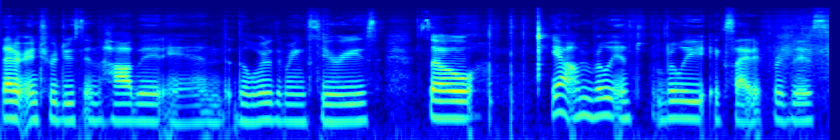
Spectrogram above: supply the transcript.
that are introduced in The Hobbit and the Lord of the Rings series. So yeah, I'm really, really excited for this.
